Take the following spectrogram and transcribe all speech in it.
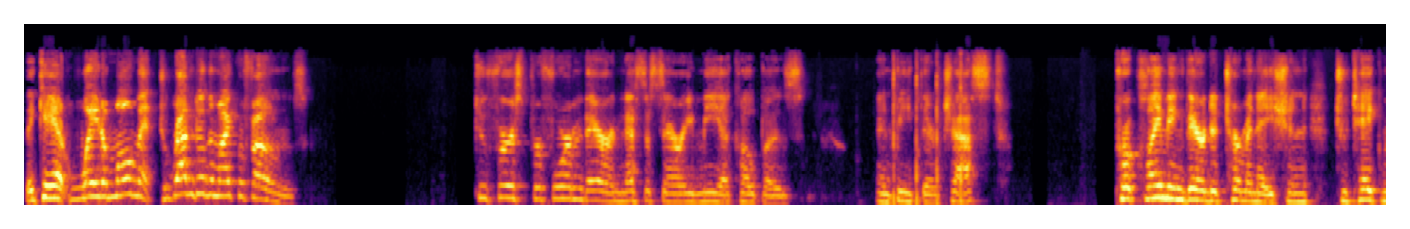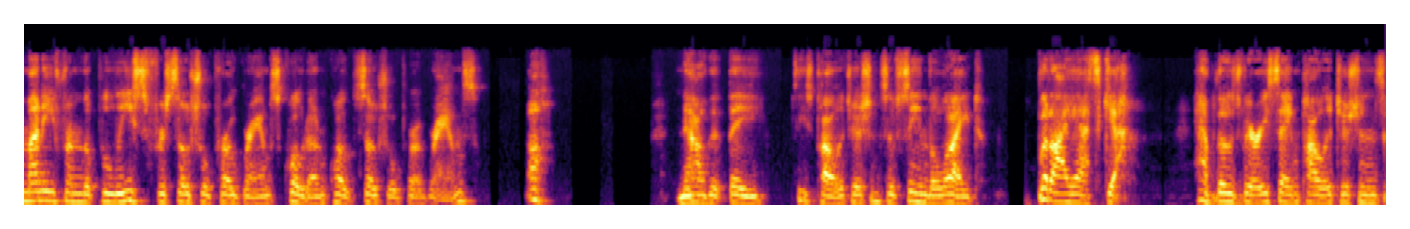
They can't wait a moment to run to the microphones to first perform their necessary mea culpas and beat their chest, proclaiming their determination to take money from the police for social programs, quote unquote social programs. Oh, now that they, these politicians have seen the light. But I ask you, have those very same politicians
